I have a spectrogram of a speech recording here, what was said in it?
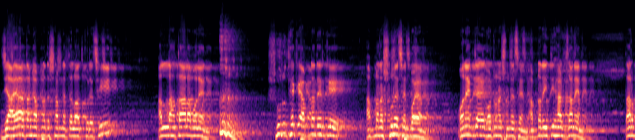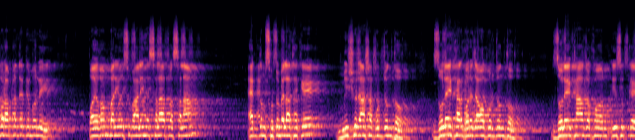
যে আয়াত আমি আপনাদের সামনে তেলাওয়াত করেছি, আল্লাহ তাআলা বলেন, শুরু থেকে আপনাদেরকে আপনারা শুনেছেন বয়ান। অনেক জায়গায় ঘটনা শুনেছেন। আপনারা ইতিহাস জানেন। তারপর আপনাদেরকে বলি, পয়গম্বর ইউসুফ আলী সালাম একদম ছোটবেলা থেকে মিশরে আসা পর্যন্ত, জোলেখার ঘরে যাওয়া পর্যন্ত, জোলেখা যখন ইউসুফকে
